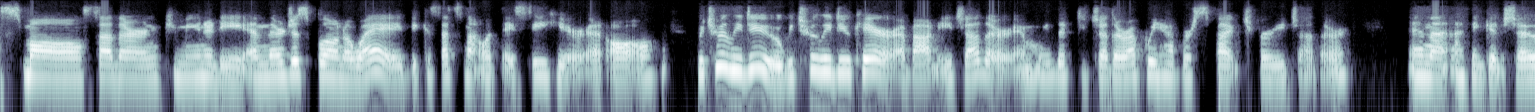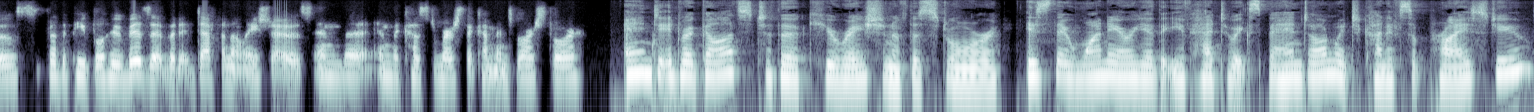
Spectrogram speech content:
small southern community and they're just blown away because that's not what they see here at all. We truly do. We truly do care about each other and we lift each other up. We have respect for each other. And that i think it shows for the people who visit but it definitely shows in the in the customers that come into our store. And in regards to the curation of the store, is there one area that you've had to expand on which kind of surprised you?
